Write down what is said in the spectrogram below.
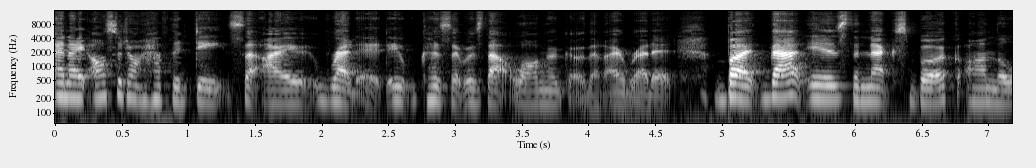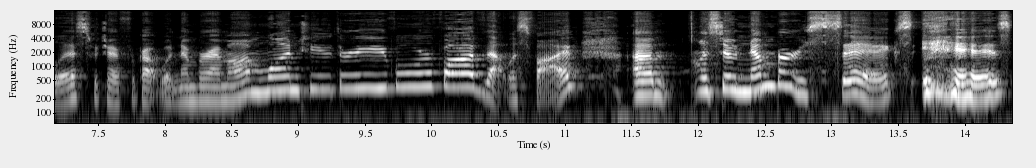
and I also don't have the dates that I read it because it, it was that long ago that I read it. But that is the next book on the list, which I forgot what number I'm on. One, two, three, four, five. That was five. Um, so number six is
